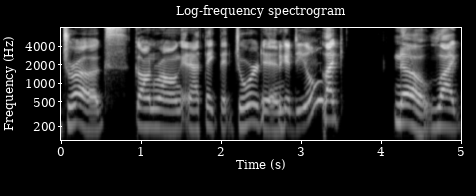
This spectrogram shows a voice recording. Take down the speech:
drugs gone wrong. And I think that Jordan, Like a deal? like, no, like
